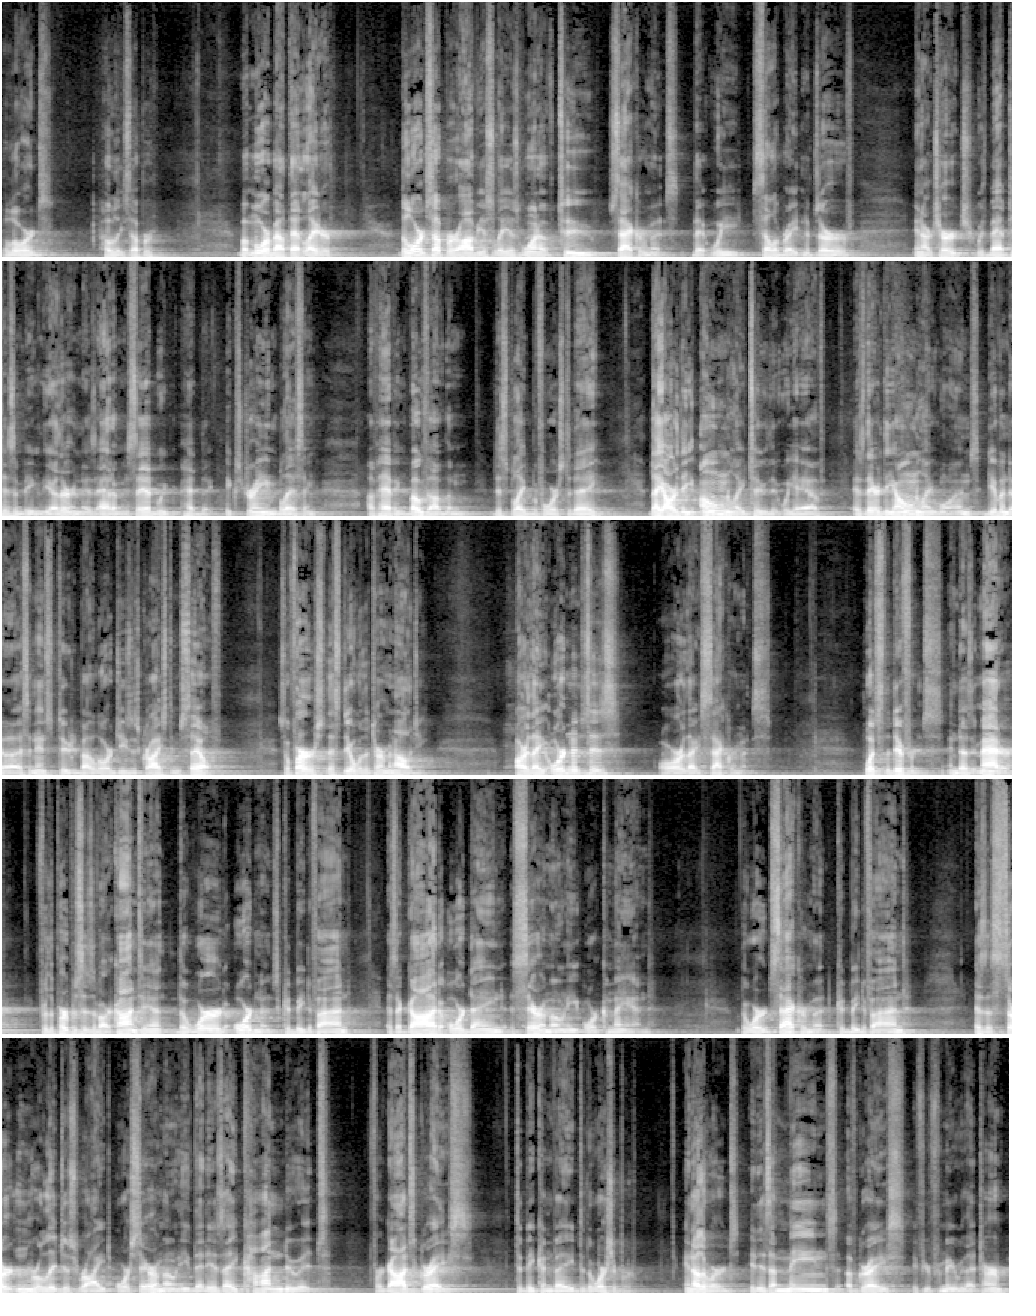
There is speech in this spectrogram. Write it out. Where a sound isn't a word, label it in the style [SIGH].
the Lord's Holy Supper. But more about that later. The Lord's Supper obviously is one of two sacraments that we celebrate and observe in our church, with baptism being the other. And as Adam has said, we've had the extreme blessing of having both of them displayed before us today. They are the only two that we have, as they're the only ones given to us and instituted by the Lord Jesus Christ Himself. So, first, let's deal with the terminology. Are they ordinances or are they sacraments? What's the difference and does it matter? For the purposes of our content, the word ordinance could be defined as a God ordained ceremony or command. The word sacrament could be defined as a certain religious rite or ceremony that is a conduit for God's grace to be conveyed to the worshiper. In other words, it is a means of grace, if you're familiar with that term,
